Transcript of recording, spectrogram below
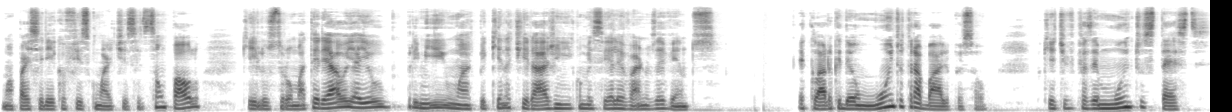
Uma parceria que eu fiz com um artista de São Paulo, que ilustrou o material, e aí eu imprimi uma pequena tiragem e comecei a levar nos eventos. É claro que deu muito trabalho, pessoal, porque eu tive que fazer muitos testes.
